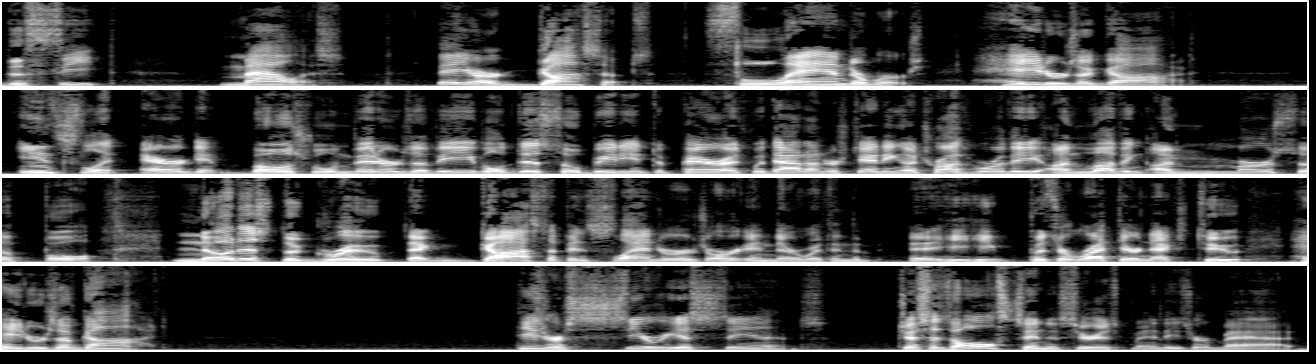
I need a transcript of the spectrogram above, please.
deceit, malice. They are gossips, slanderers, haters of God, insolent, arrogant, boastful, inventors of evil, disobedient to parents, without understanding, untrustworthy, unloving, unmerciful. Notice the group that gossip and slanderers are in there with. In the, uh, he, he puts it right there next to haters of God. These are serious sins. Just as all sin is serious, man, these are bad.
